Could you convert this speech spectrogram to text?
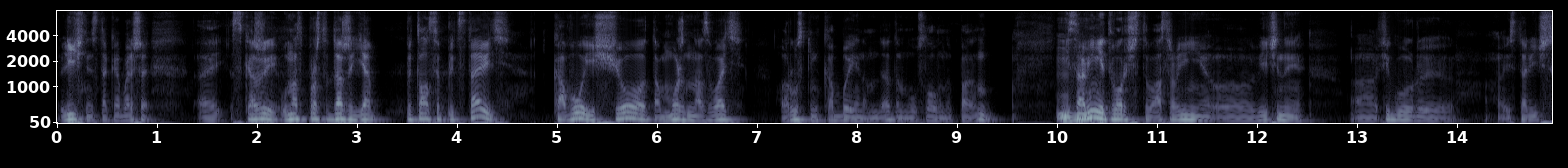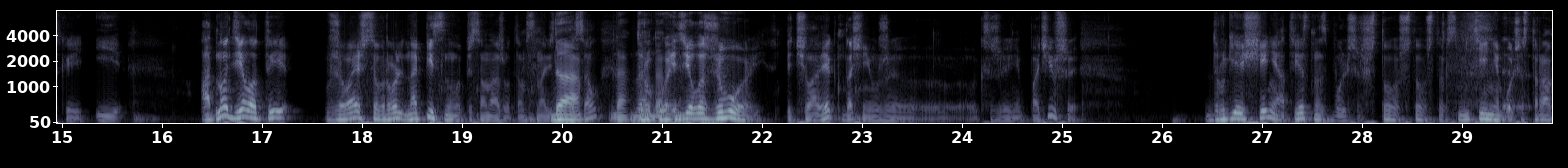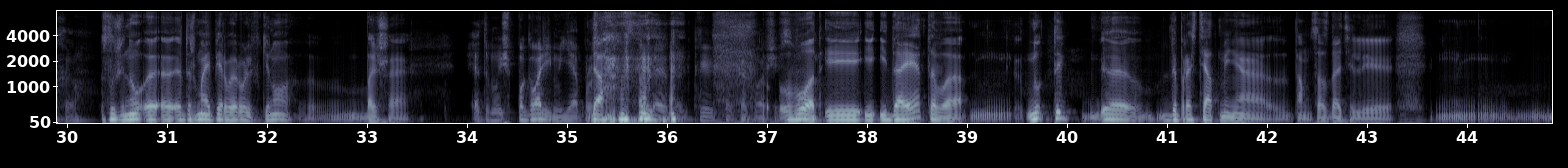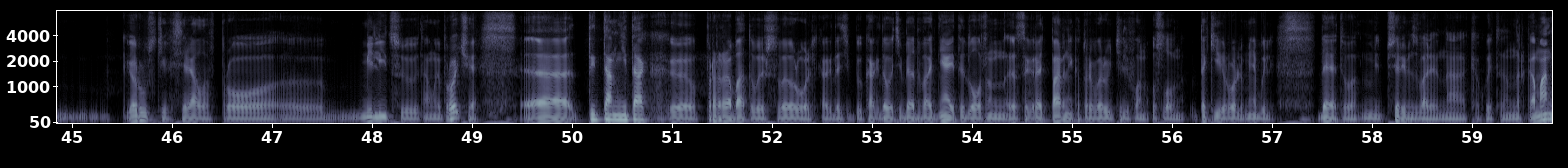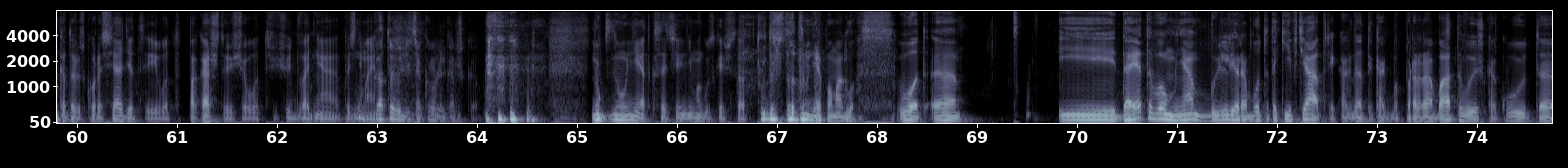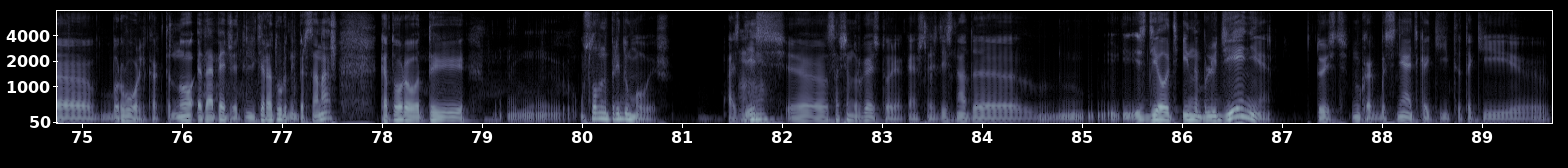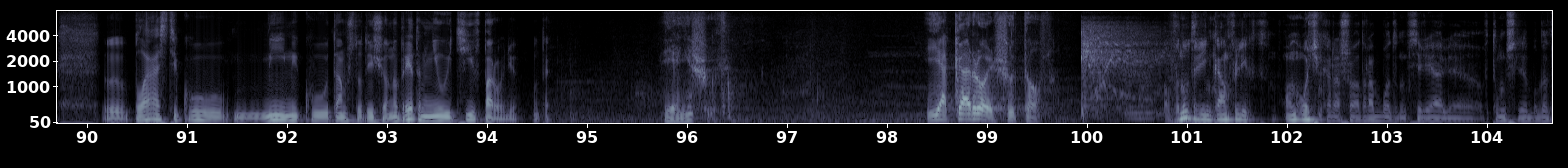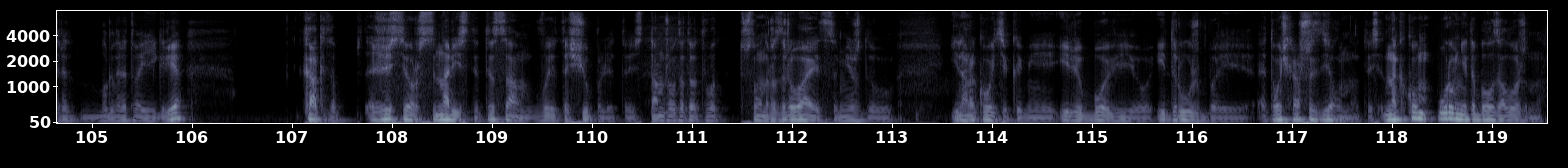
Личность такая большая. Э, скажи, у нас просто даже я пытался представить, кого еще там можно назвать русским Кобейном, да, там условно. По, ну, не mm-hmm. сравнение творчества, а сравнение э, величины э, фигуры э, исторической. И одно дело ты вживаешься в роль написанного персонажа. Вот там сценарист Да, написал. да, да, Другое да. дело живой человек, точнее уже, э, к сожалению, почивший. Другие ощущения, ответственность больше. Что, что, что, смятение больше, страха. Слушай, ну э, э, это же моя первая роль в кино э, большая. Это мы еще поговорим. Я просто Да. не представляю, как, как- как вообще. Вот, и, и, и до этого, ну, ты, э, да простят меня э, там создатели русских сериалов про э, милицию там и прочее, э, ты там не так э, прорабатываешь свою роль, когда, типа, когда у тебя два дня, и ты должен э, сыграть парня, который ворует телефон, условно. Такие роли у меня были до этого. Все время звали на какой-то наркоман, который скоро сядет, и вот пока что еще вот чуть-чуть два дня Ну, поснимаем. готовили тебя к роли горшка. Ну, ну нет, кстати, не могу сказать, что оттуда что-то мне помогло. Вот. И до этого у меня были работы такие в театре, когда ты как бы прорабатываешь какую-то роль как-то. Но это, опять же, это литературный персонаж, которого ты условно придумываешь. А здесь э, совсем другая история, конечно. Здесь надо сделать и наблюдение, то есть, ну, как бы снять какие-то такие э, пластику, мимику, там что-то еще, но при этом не уйти в пародию. Вот так. Я не шут. Я король шутов. Внутренний конфликт, он очень хорошо отработан в сериале, в том числе благодаря, благодаря твоей игре. Как это? Режиссер, сценаристы, ты сам, вы это щупали. То есть там же вот этот вот, что он разрывается между и наркотиками, и любовью, и дружбой. Это очень хорошо сделано. То есть на каком уровне это было заложено?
